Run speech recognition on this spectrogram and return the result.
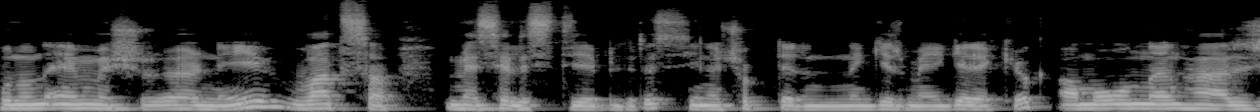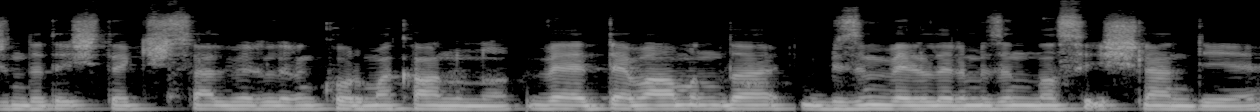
bunun en meşhur örneği WhatsApp meselesi diyebiliriz. Yine çok derinine girmeye gerek yok. Ama onların haricinde de işte kişisel verilerin koruma kanunu ve devamında bizim verilerimizin nasıl işlendiği,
